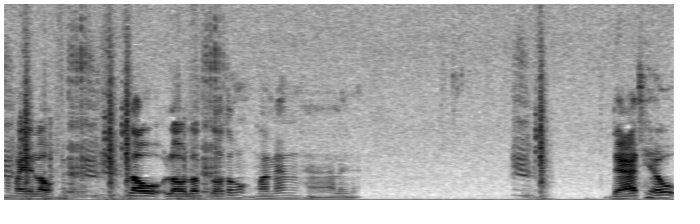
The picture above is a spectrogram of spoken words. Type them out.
ทำไมเรา เราเราเราเราต้องมานั่งหาอะไรเนี่ย Dad help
